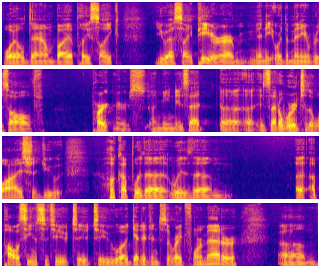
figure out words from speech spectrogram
boiled down by a place like USIP or our many, or the many Resolve partners. I mean, is that, uh, uh, is that a word to the wise? Should you hook up with a, with um, a, a policy institute to, to uh, get it into the right format or, um,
